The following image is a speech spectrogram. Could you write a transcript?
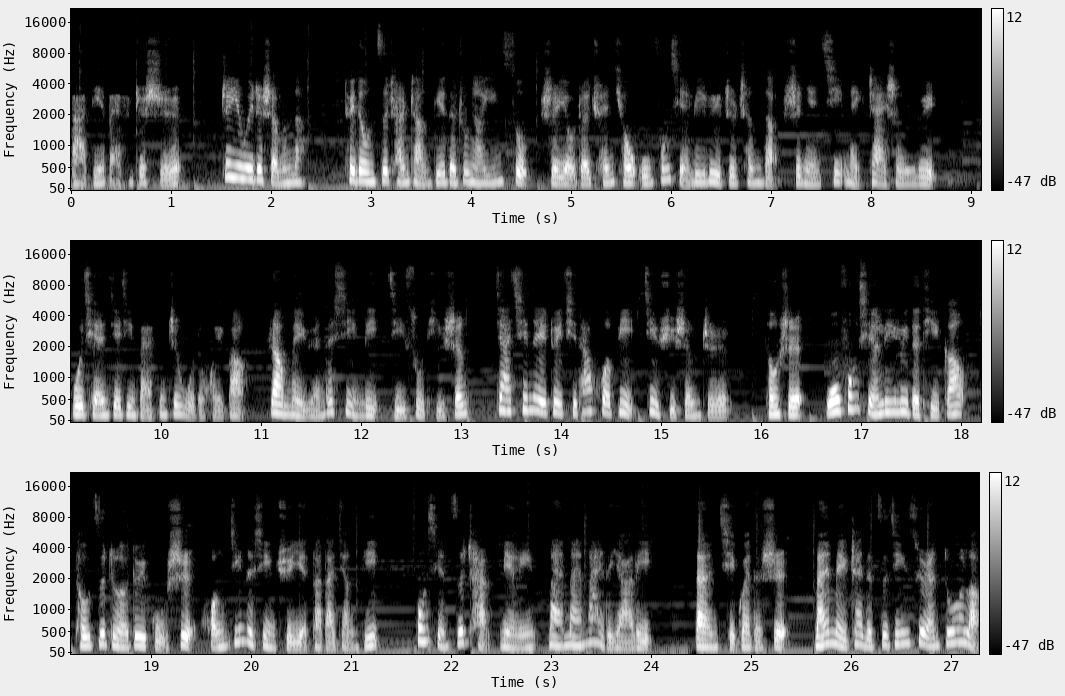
大跌百分之十。这意味着什么呢？推动资产涨跌的重要因素是有着全球无风险利率支撑的十年期美债收益率，目前接近百分之五的回报，让美元的吸引力急速提升。假期内对其他货币继续升值，同时无风险利率的提高，投资者对股市、黄金的兴趣也大大降低。风险资产面临卖卖卖的压力，但奇怪的是，买美债的资金虽然多了，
